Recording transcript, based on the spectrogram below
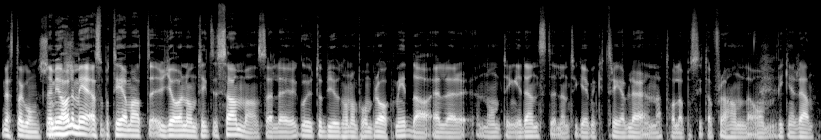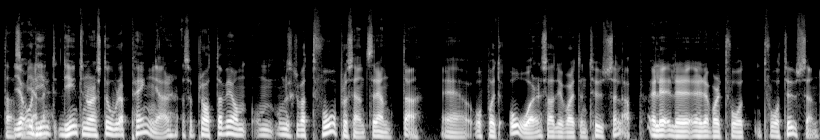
Nästa gång så... Nej, men jag håller med alltså på temat gör någonting tillsammans eller gå ut och bjuda honom på en brakmiddag eller någonting i den stilen tycker jag är mycket trevligare än att hålla på och sitta och förhandla om vilken ränta Ja, och det är, gäller. inte, det är inte några stora pengar. Alltså pratar vi om, om, om det skulle vara 2% ränta eh, och på ett år så hade det varit en tusenlapp. Eller, eller, eller det varit två, 2000.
